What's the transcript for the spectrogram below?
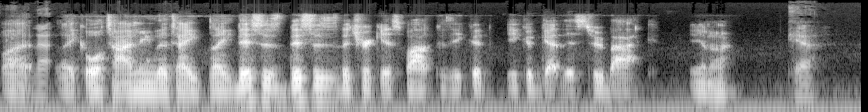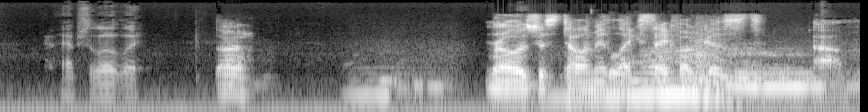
but That- like or timing the take like this is this is the trickiest part because he could he could get this two back you know yeah, absolutely. so Murilo's just telling me to like stay focused um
